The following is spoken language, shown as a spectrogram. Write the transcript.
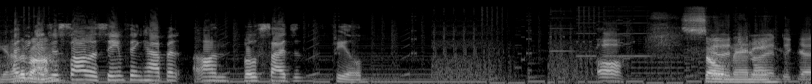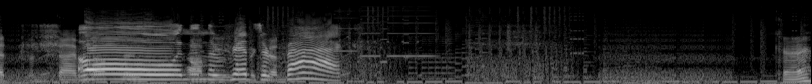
You I think bomb. I just saw the same thing happen on both sides of the field. Oh, So good, many. Trying to get the diamond Oh, and then the reds but are back. Okay.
